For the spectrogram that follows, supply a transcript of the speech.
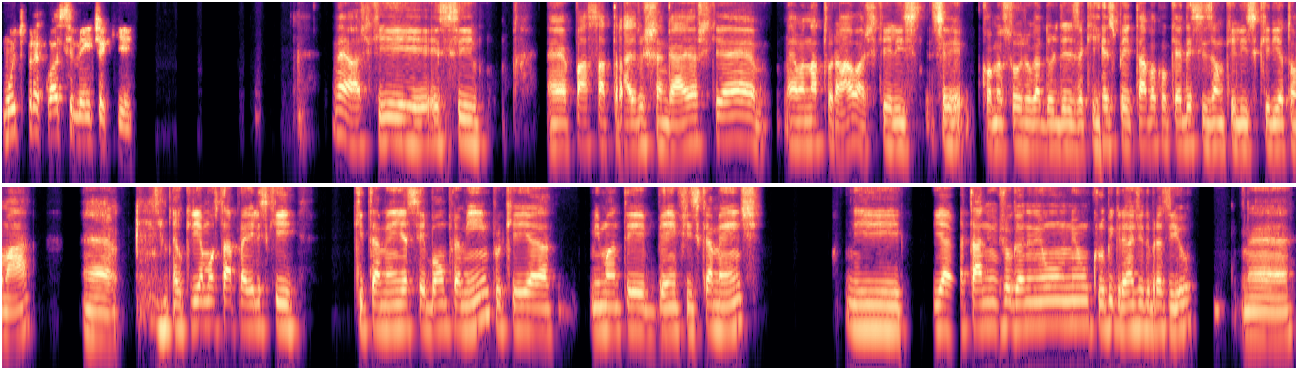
muito precocemente aqui. É, acho que esse é, passo atrás do Xangai, acho que é, é natural. Acho que eles, como eu sou jogador deles aqui, respeitava qualquer decisão que eles queriam tomar. É, eu queria mostrar para eles que, que também ia ser bom para mim, porque ia me manter bem fisicamente e ia estar tá jogando em um, em um clube grande do Brasil, né?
